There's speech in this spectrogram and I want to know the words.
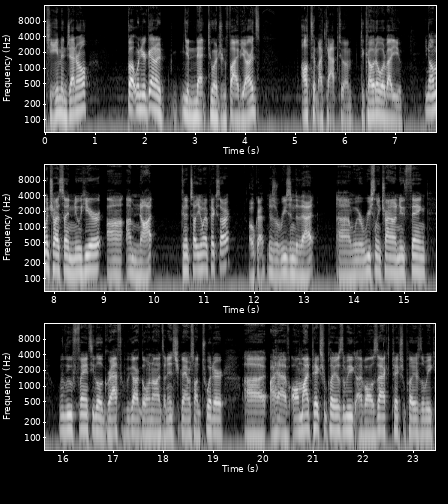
team in general. But when you're gonna you net 205 yards, I'll tip my cap to him. Dakota, what about you? You know, I'm going to try something new here. Uh, I'm not going to tell you who my picks are. Okay. There's a reason to that. Um, we were recently trying out a new thing, a little fancy little graphic we got going on. It's on Instagram, it's on Twitter. Uh, I have all my picks for players of the week. I have all Zach's picks for players of the week.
